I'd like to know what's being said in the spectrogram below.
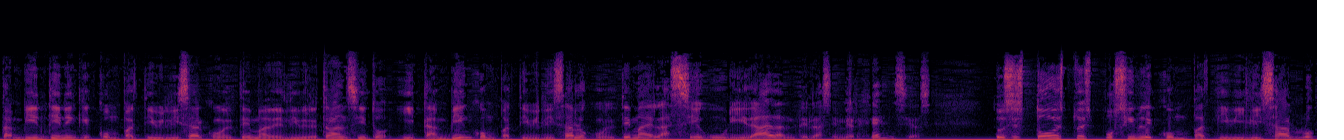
también tienen que compatibilizar con el tema del libre tránsito y también compatibilizarlo con el tema de la seguridad ante las emergencias. Entonces, todo esto es posible compatibilizarlo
